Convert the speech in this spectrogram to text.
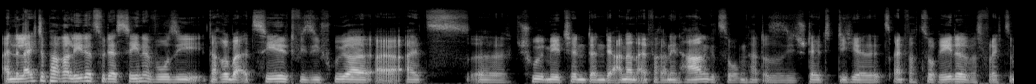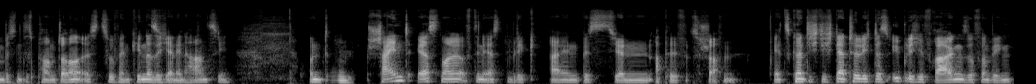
eine leichte Parallele zu der Szene, wo sie darüber erzählt, wie sie früher äh, als äh, Schulmädchen denn der anderen einfach an den Haaren gezogen hat. Also sie stellt die hier jetzt einfach zur Rede, was vielleicht so ein bisschen das Pendant ist zu, wenn Kinder sich an den Haaren ziehen und mhm. scheint erstmal auf den ersten Blick ein bisschen Abhilfe zu schaffen. Jetzt könnte ich dich natürlich das Übliche fragen, so von wegen,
